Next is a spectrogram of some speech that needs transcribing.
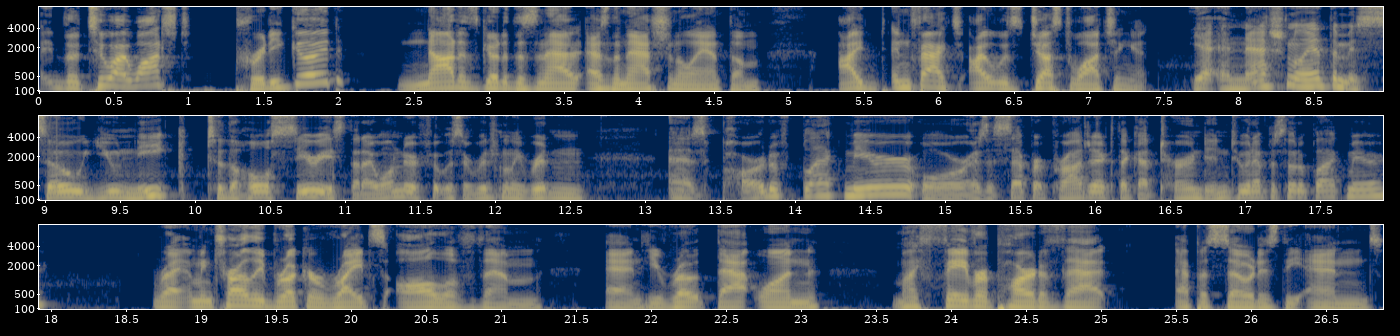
the two I watched, pretty good not as good as the, as the national anthem. I, in fact, I was just watching it. Yeah, and national anthem is so unique to the whole series that I wonder if it was originally written as part of Black Mirror or as a separate project that got turned into an episode of Black Mirror. Right. I mean, Charlie Brooker writes all of them, and he wrote that one. My favorite part of that episode is the end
